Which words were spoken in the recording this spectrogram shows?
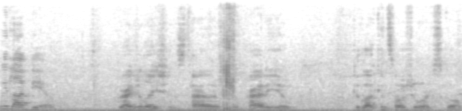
We love you. Congratulations, Tyler. We're proud of you. Good luck in social work school.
